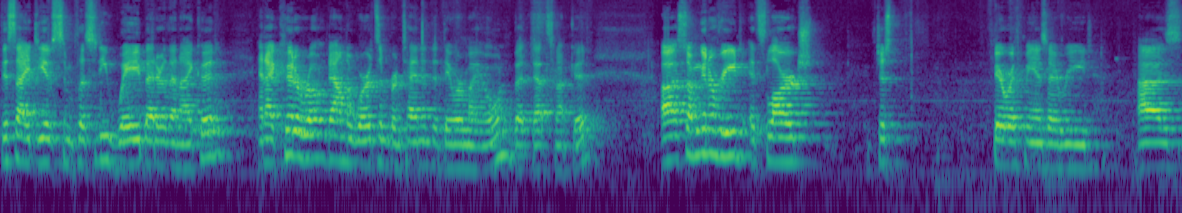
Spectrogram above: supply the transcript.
this idea of simplicity way better than I could. And I could have written down the words and pretended that they were my own, but that's not good. Uh, so I'm going to read. It's large. Just bear with me as I read. As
